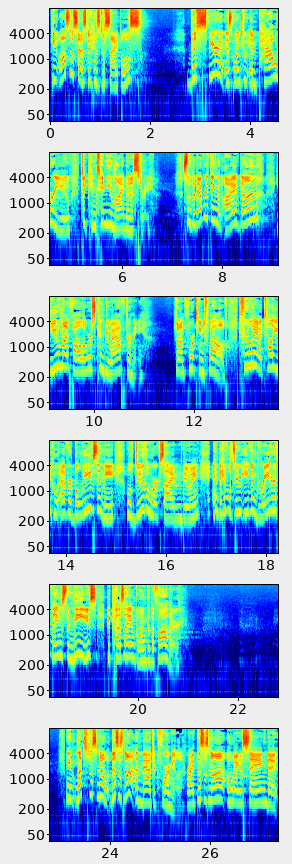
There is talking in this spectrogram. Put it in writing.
He also says to his disciples, This Spirit is going to empower you to continue my ministry, so that everything that I've done, you, my followers, can do after me. John 14, 12. Truly I tell you, whoever believes in me will do the works I am doing, and they will do even greater things than these because I am going to the Father. I mean, let's just note this is not a magic formula, right? This is not a way of saying that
